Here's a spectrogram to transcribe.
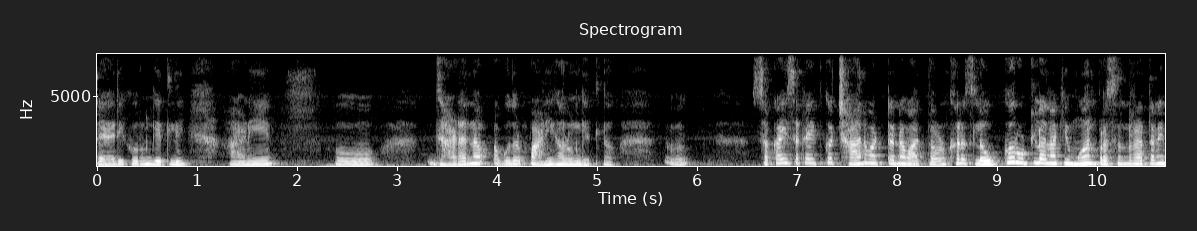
तयारी करून घेतली. आणि झाडांना अगोदर पाणी घालून घेतलं. सकाळी सकाळी इतकं छान वाटतं ना वातावरण. खरंच लवकर उठलं ना की मन प्रसन्न राहतं आणि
